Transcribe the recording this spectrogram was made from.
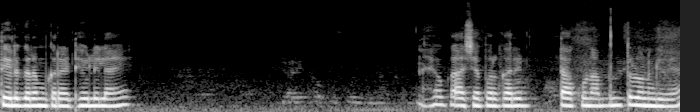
तेल गरम करायला ठेवलेलं आहे. हो का? अशा प्रकारे टाकून आपण तळून घेऊया.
